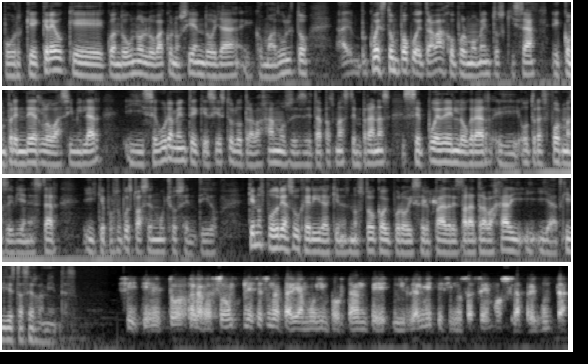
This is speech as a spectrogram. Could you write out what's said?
porque creo que cuando uno lo va conociendo ya eh, como adulto, cuesta un poco de trabajo por momentos quizá eh, comprenderlo, asimilar, y seguramente que si esto lo trabajamos desde etapas más tempranas, se pueden lograr eh, otras formas de bienestar y que por supuesto hacen mucho sentido. ¿Qué nos podría sugerir a quienes nos toca hoy por hoy ser padres para trabajar y, adquirir estas herramientas? Sí, tiene toda la razón. Esa es una tarea muy importante y realmente si nos hacemos la pregunta,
